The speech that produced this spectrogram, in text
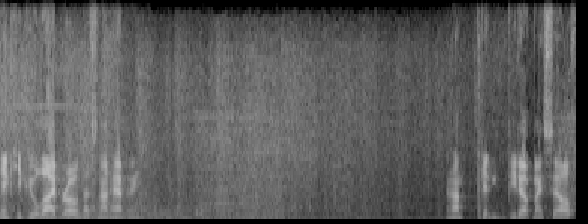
Can't keep you alive, bro. That's not happening. And I'm getting beat up myself.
